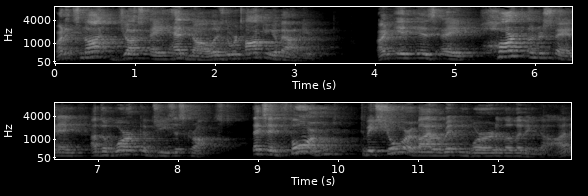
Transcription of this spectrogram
Right? It's not just a head knowledge that we're talking about here. Right? It is a heart understanding of the work of Jesus Christ that's informed, to be sure, by the written word of the living God,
